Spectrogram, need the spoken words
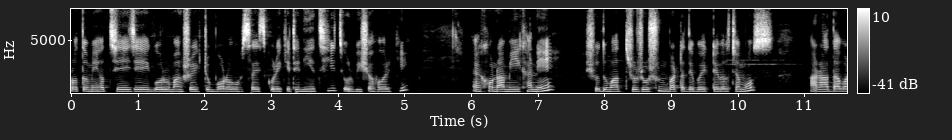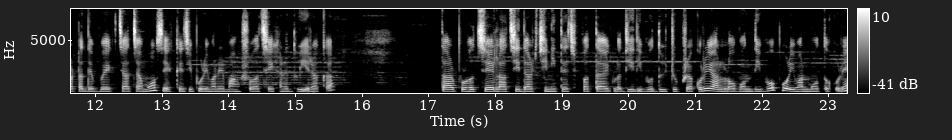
প্রথমে হচ্ছে এই যে গরুর মাংস একটু বড় সাইজ করে কেটে নিয়েছি চর্বি সহ আর কি। এখন আমি এখানে শুধুমাত্র রসুন বাটা দেবো এক টেবিল চামচ আর আদা বাটা দেবো এক চা চামচ, এক কেজি পরিমাণের মাংস আছে এখানে ধুয়ে রাখা। তারপর হচ্ছে এলাচি, দারচিনি, তেজপাতা এগুলো দিয়ে দিব দুই টুকরা করে আর লবণ দিব পরিমাণ মতো করে।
